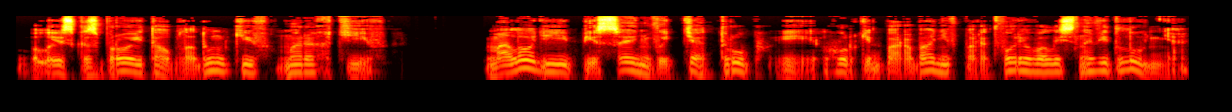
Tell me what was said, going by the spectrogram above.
Блиск зброї та обладунків мерехтів, мелодії пісень, виття труб і гуркіт барабанів перетворювались на відлуння,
